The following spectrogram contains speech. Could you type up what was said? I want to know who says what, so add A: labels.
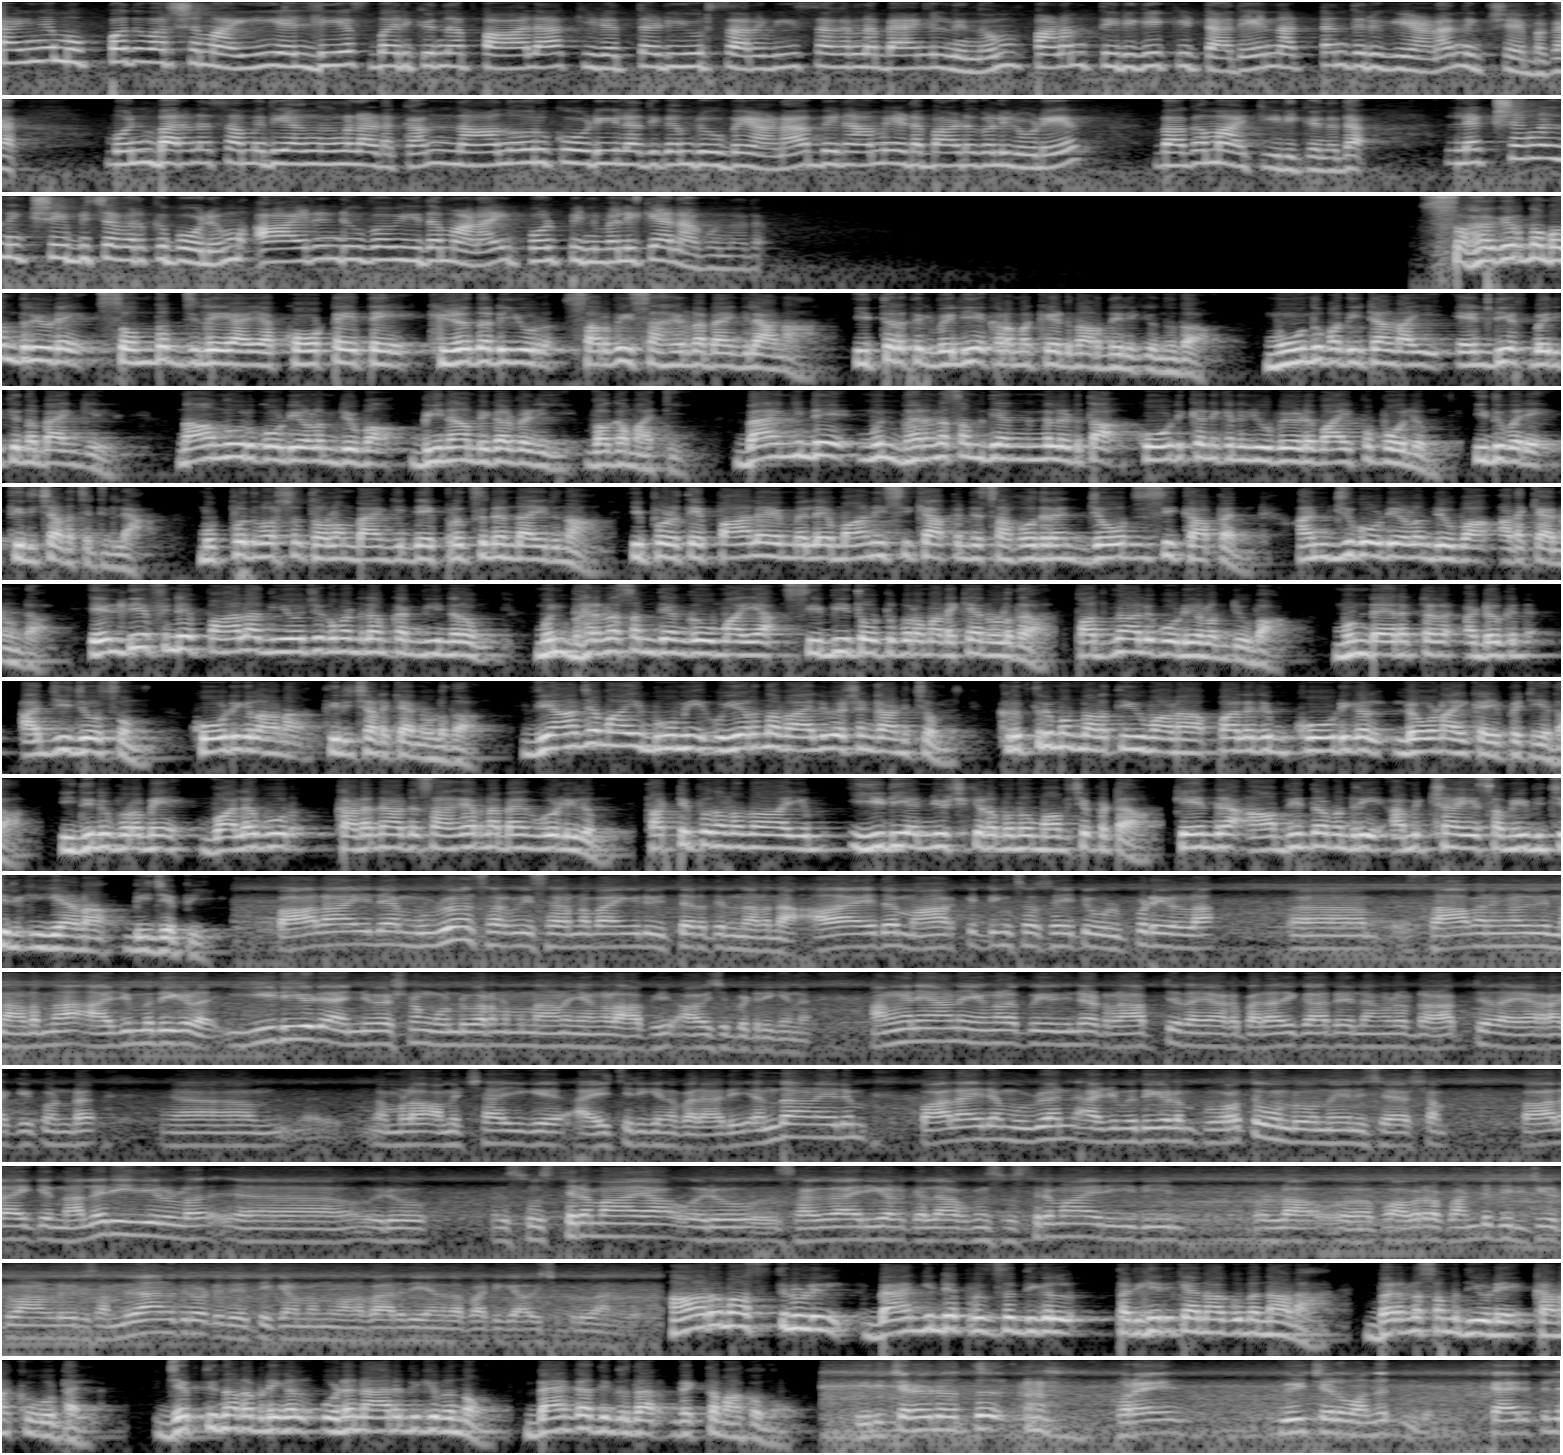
A: കഴിഞ്ഞ മുപ്പത് വർഷമായി എൽ ഡി എഫ് ഭരിക്കുന്ന പാലാ കിഴത്തടിയൂർ സർവീസ് സഹകരണ ബാങ്കിൽ നിന്നും പണം തിരികെ കിട്ടാതെ നട്ടം തിരുകയാണ് നിക്ഷേപകർ. മുൻ ഭരണസമിതി അംഗങ്ങളടക്കം നാനൂറ് കോടിയിലധികം രൂപയാണ് ബിനാമി ഇടപാടുകളിലൂടെ വകമാറ്റിയിരിക്കുന്നത് ലക്ഷങ്ങൾ നിക്ഷേപിച്ചവർക്ക് പോലും ആയിരം രൂപ വീതമാണ് ഇപ്പോൾ പിൻവലിക്കാനാകുന്നത്.
B: സഹകരണ മന്ത്രിയുടെ സ്വന്തം ജില്ലയായ കോട്ടയത്തെ കിഴതടിയൂർ സർവീസ് സഹകരണ ബാങ്കിലാണ് ഇത്തരത്തിൽ വലിയ ക്രമക്കേട് നടന്നിരിക്കുന്നത്. മൂന്ന് പതിറ്റാണ്ടായി എൽ ഡി എഫ് ഭരിക്കുന്ന ബാങ്കിൽ നാനൂറ് കോടിയോളം രൂപ ബിനാമികൾ വഴി വകമാറ്റി ബാങ്കിന്റെ മുൻ ഭരണസമിതി അംഗങ്ങൾ എടുത്ത കോടിക്കണക്കിന് രൂപയുടെ വായ്പ പോലും ഇതുവരെ തിരിച്ചടച്ചിട്ടില്ല. മുപ്പത് വർഷത്തോളം ബാങ്കിന്റെ പ്രസിഡന്റായിരുന്ന ഇപ്പോഴത്തെ Pala M L A Mani C കാപ്പന്റെ സഹോദരൻ ജോർജ് സി കാപ്പൻ അഞ്ചു കോടിയോളം രൂപ അടയ്ക്കാനുണ്ട്. എൽ ഡി എഫിന്റെ പാല നിയോജക മണ്ഡലം കൺവീനറും മുൻ ഭരണസമിതി അംഗവുമായ സി ബി തോട്ടുപുറം അടയ്ക്കാനുള്ളത് പതിനാല് കോടിയോളം രൂപ. മുൻ ഡയറക്ടർ അഡ്വക്കേറ്റ് അജി ജോസും കോടികളാണ് തിരിച്ചടയ്ക്കാനുള്ളത്. വ്യാജമായി ഭൂമി ഉയർന്ന വാല്യുവേഷൻ കാണിച്ചും കൃത്രിമം നടത്തിയുമാണ് പലരും കോടികൾ ലോണായി കൈപ്പറ്റിയത്. ഇതിനു പുറമെ വലവൂർ കടനാട് സഹകരണ ബാങ്കുകളിലും തട്ടിപ്പ് നടന്നതായും ഇ ഡി അന്വേഷിക്കണമെന്നും ആവശ്യപ്പെട്ട് കേന്ദ്ര ആഭ്യന്തരമന്ത്രി അമിത്ഷായെ സമീപിച്ചിരിക്കുകയാണ് ബി ജെ പി.
C: പാലായിലെ മുഴുവൻ സർവീസ് സഹകരണ ബാങ്കിലും ഇത്തരത്തിൽ നടന്ന അതായത് മാർക്കറ്റിംഗ് സൊസൈറ്റി ഉൾപ്പെടെയുള്ള സ്ഥാപനങ്ങളിൽ നടന്ന അഴിമതികൾ ഇ ഡിയുടെ അന്വേഷണം കൊണ്ടുവരണമെന്നാണ് ഞങ്ങൾ ആവശ്യപ്പെട്ടിരിക്കുന്നത്. അങ്ങനെയാണ് ഞങ്ങളിപ്പോൾ ഇതിന്റെ ഡ്രാഫ്റ്റ് തയ്യാർ പരാതിക്കാരുടെ എല്ലാം ഡ്രാഫ്റ്റ് തയ്യാറാക്കിക്കൊണ്ട് നമ്മൾ അമിത്ഷായിക്ക് അയച്ചിരിക്കുന്ന പരാതി. എന്താണേലും പാലായിലെ മുഴുവൻ അഴിമതികളും പുറത്തു കൊണ്ടുവന്നതിന് ശേഷം പാലായിക്ക് നല്ല രീതിയിലുള്ള ഒരു സുസ്ഥിരമായ ഒരു സഹകാരികൾക്ക് എല്ലാവർക്കും സുസ്ഥിരമായ രീതിയിൽ ഉള്ള അവരുടെ ഫണ്ട് തിരിച്ചു കിട്ടുവാനുള്ള ഒരു സംവിധാനത്തിലോട്ട് ഇത് എത്തിക്കണമെന്നാണ് ഭാരതീയ ജനതാ പാർട്ടിക്ക് ആവശ്യപ്പെടുവാനുള്ളത്.
B: ആറു മാസത്തിനുള്ളിൽ ബാങ്കിന്റെ പ്രതിസന്ധികൾ പരിഹരിക്കാനാകുമെന്നാണ് ഭരണസമിതിയുടെ കണക്കുകൂട്ടൽ. ജപ്തി നടപടികൾ ഉടൻ ആരംഭിക്കുമെന്നും ബാങ്ക് അധികൃതർ വ്യക്തമാക്കുന്നു.
D: തിരിച്ചടവിനകത്ത് കുറേ വീഴ്ചകൾ വന്നിട്ടുണ്ട്. ഇക്കാര്യത്തിൽ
